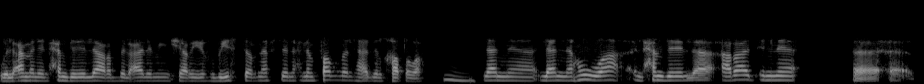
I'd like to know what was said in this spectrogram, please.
والعمل الحمد لله رب العالمين شريف وبيستر نفسه نحن نفضل هذه الخطوة مم. لأن لأن هو الحمد لله أراد انه آه،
